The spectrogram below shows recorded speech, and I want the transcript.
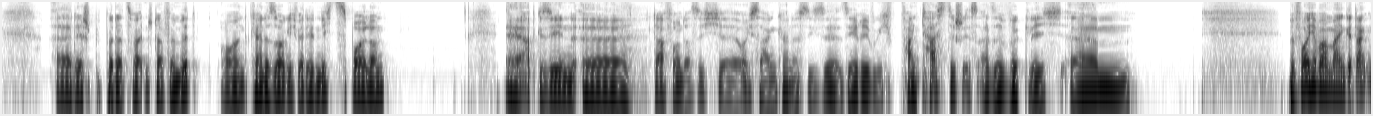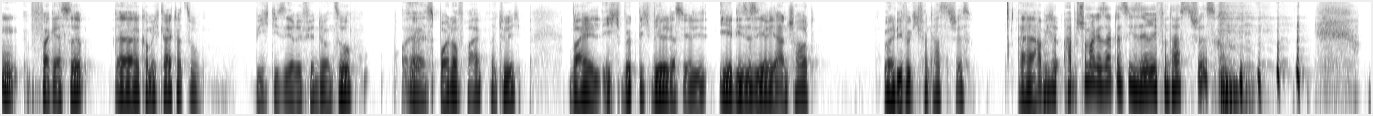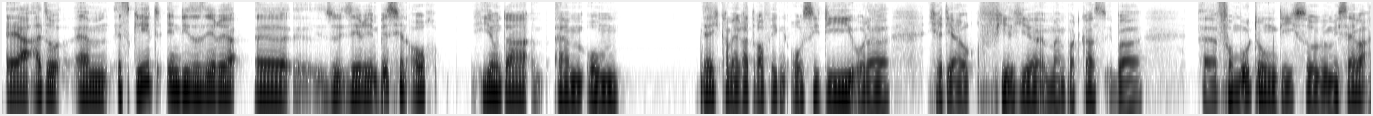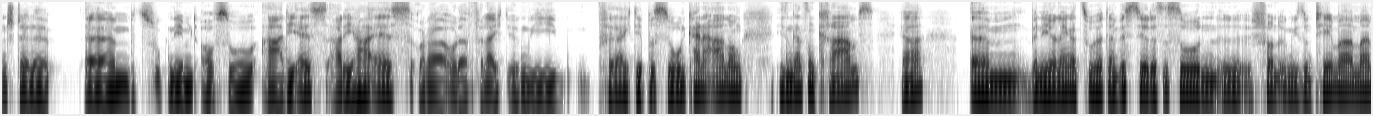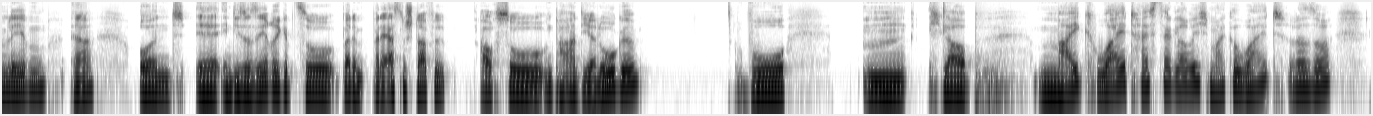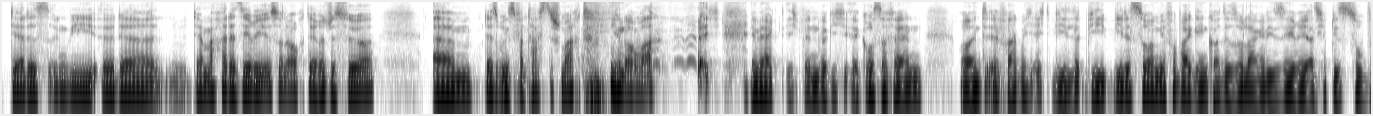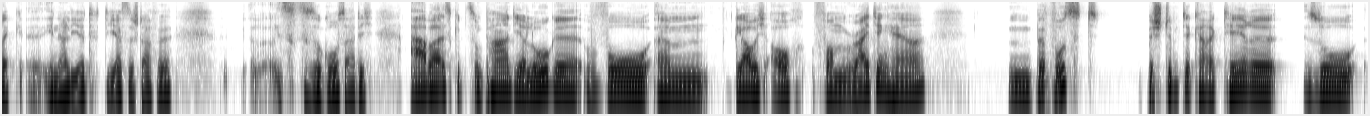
Äh, der spielt bei der zweiten Staffel mit. Und keine Sorge, ich werde hier nichts spoilern. Äh, abgesehen äh, davon, dass ich äh, euch sagen kann, dass diese Serie wirklich fantastisch ist. Also wirklich, ähm, bevor ich aber meinen Gedanken vergesse, äh, komme ich gleich dazu, wie ich die Serie finde und so. Äh, spoilerfrei, natürlich. Weil ich wirklich will, dass ihr, ihr diese Serie anschaut weil die wirklich fantastisch ist. Äh, Habe ich, hab ich schon mal gesagt, dass die Serie fantastisch ist? ja, also ähm, es geht in dieser Serie, Serie ein bisschen auch hier und da ähm, um, ja, ich kam ja gerade drauf wegen OCD oder ich rede ja auch viel hier in meinem Podcast über äh, Vermutungen, die ich so über mich selber anstelle, ähm, Bezug auf so ADS, ADHS oder, oder vielleicht irgendwie, vielleicht Depression, keine Ahnung, diesen ganzen Krams, ja, ähm, wenn ihr länger zuhört, dann wisst ihr, das ist so ein, äh, schon irgendwie so ein Thema in meinem Leben, ja. Und äh, in dieser Serie gibt es so bei, dem, bei der ersten Staffel auch so ein paar Dialoge, wo ich glaube, Mike White heißt der, glaube ich, Michael White oder so, der das irgendwie äh, der, der Macher der Serie ist und auch der Regisseur, ähm, der es übrigens fantastisch macht. Hier nochmal. ich, ihr merkt, ich bin wirklich äh, großer Fan und äh, frage mich echt, wie, wie, wie das so an mir vorbeigehen konnte, so lange die Serie. Also ich habe die so weg äh, inhaliert, die erste Staffel. Äh, ist so großartig. Aber es gibt so ein paar Dialoge, wo, ähm, glaube ich, auch vom Writing her bewusst bestimmte Charaktere so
